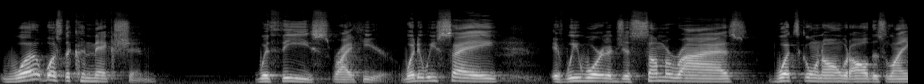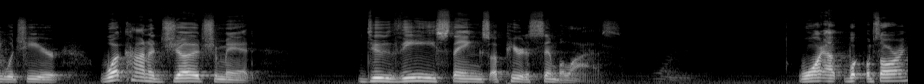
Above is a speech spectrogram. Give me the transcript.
What was the connection with these right here? What did we say if we were to just summarize what's going on with all this language here? What kind of judgment do these things appear to symbolize? Warn, uh, I'm sorry?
